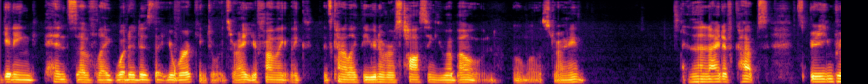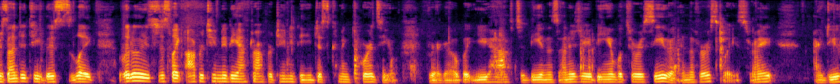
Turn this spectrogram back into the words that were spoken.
getting hints of like what it is that you're working towards, right? You're finally like it's kind of like the universe tossing you a bone almost, right? The Knight of Cups, it's being presented to you. There's like, literally, it's just like opportunity after opportunity just coming towards you, Virgo. But you have to be in this energy of being able to receive it in the first place, right? I do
